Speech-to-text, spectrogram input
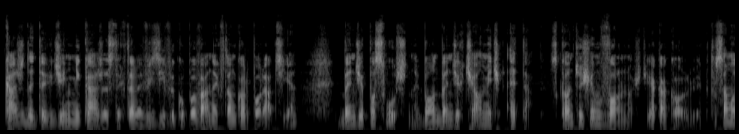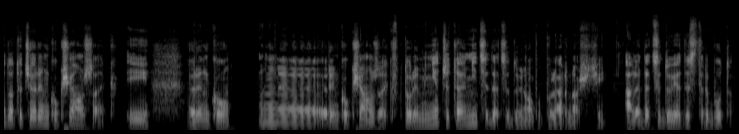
każdy tych dziennikarzy z tych telewizji wykupowanych w tą korporację będzie posłuszny, bo on będzie chciał mieć etat. Skończy się wolność, jakakolwiek. To samo dotyczy rynku książek i rynku, e, rynku książek, w którym nie czytelnicy decydują o popularności, ale decyduje dystrybutor.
